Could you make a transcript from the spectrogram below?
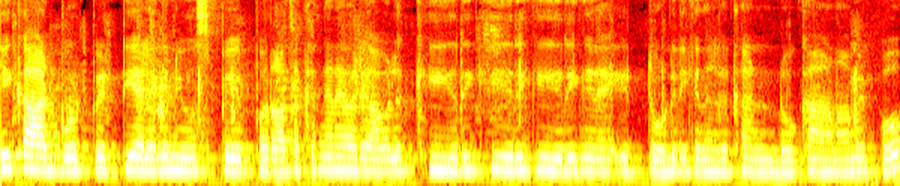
ഈ കാർഡ്ബോർഡ് പെട്ടി അല്ലെങ്കിൽ ന്യൂസ് പേപ്പർ അതൊക്കെ ഇങ്ങനെ ഒരു അവൾ കീറി കീറി കീറി ഇങ്ങനെ ഇട്ടുകൊണ്ടിരിക്കുന്നത് കണ്ടു കാണാം ഇപ്പോൾ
